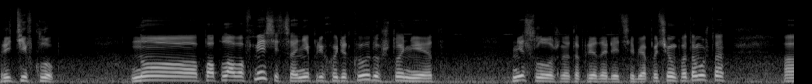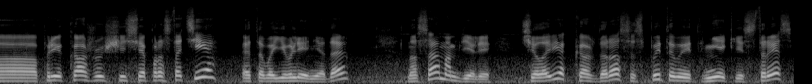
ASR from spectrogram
прийти в клуб. Но поплавав месяц, они приходят к выводу, что нет, несложно это преодолеть себя. Почему? Потому что а, при кажущейся простоте этого явления, да, на самом деле человек каждый раз испытывает некий стресс,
